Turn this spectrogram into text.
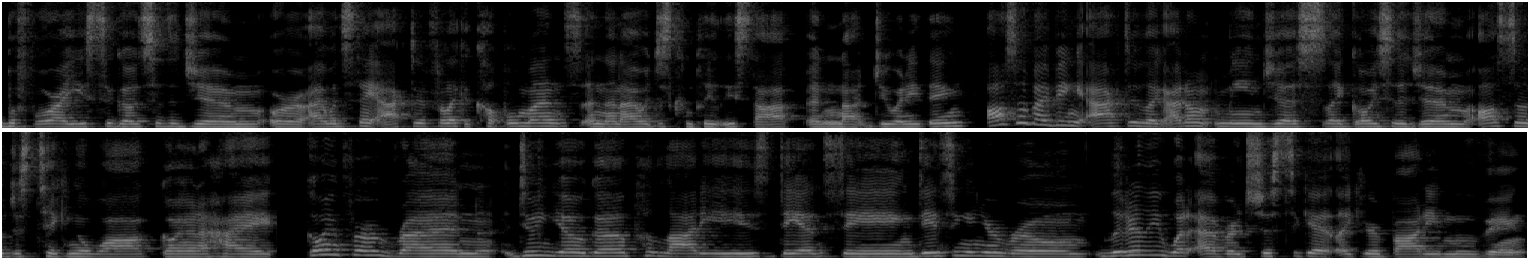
before I used to go to the gym or I would stay active for like a couple months and then I would just completely stop and not do anything. Also by being active, like I don't mean just like going to the gym, also just taking a walk, going on a hike, going for a run, doing yoga, Pilates, dancing, dancing in your room, literally whatever, It's just to get like your body moving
